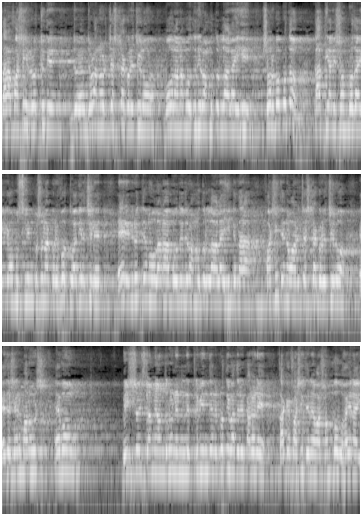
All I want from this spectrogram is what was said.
তারা ফাঁসির রজ্জুতে জোড়ানোর চেষ্টা করেছিল। মৌলানা মৌদুদি রহমতুল্লাহ আলাইহি সর্বপ্রথম কাদিয়ানি সম্প্রদায়কে অমুসলিম ঘোষণা করে ফতুয়া দিয়েছিলেন। এর বিরুদ্ধে মৌলানা মৌদুদি রহমতুল্লাহ আলাইহিকে তারা ফাঁসিতে নেওয়ার চেষ্টা করেছিল। এদেশের মানুষ এবং বিশ্ব ইসলামী আন্দোলনের নেতৃবৃন্দের প্রতিবাদের কারণে তাকে ফাঁসিতে নেওয়া সম্ভব হয় নাই।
